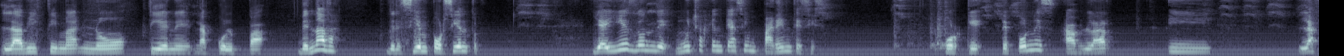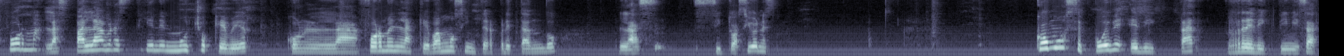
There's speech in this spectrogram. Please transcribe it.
la víctima no tiene la culpa de nada, del 100%. Y ahí es donde mucha gente hace un paréntesis, porque te pones a hablar y la forma, las palabras tienen mucho que ver con la forma en la que vamos interpretando las situaciones. ¿Cómo se puede evitar revictimizar?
